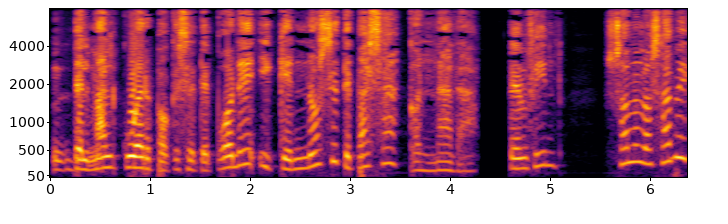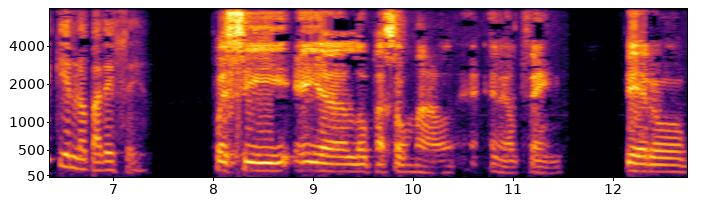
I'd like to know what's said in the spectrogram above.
del mal cuerpo que se te pone y que no se te pasa con nada. En fin, solo lo sabe quien lo padece. Pues sí, ella lo pasó mal en el tren, pero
